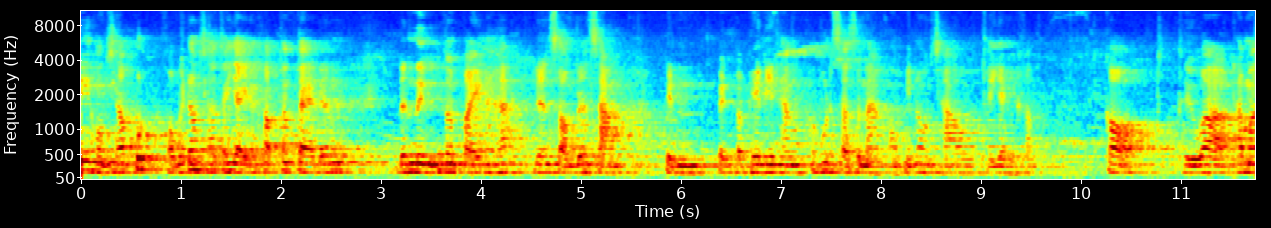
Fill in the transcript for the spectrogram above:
ณีของชาวพุทธของพี่น้องชาวไทยใหญ่นะครับ ตั้งแต่เดือนเดือนหนึ่งต้นไปนะฮะเดือนสองเดือนสามเป็นเป็นประเพณีทางพระพุทธศาสนาของพี่น้องชาวไทยใหญ่ครับ ก็ถือว่าถ้ามา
